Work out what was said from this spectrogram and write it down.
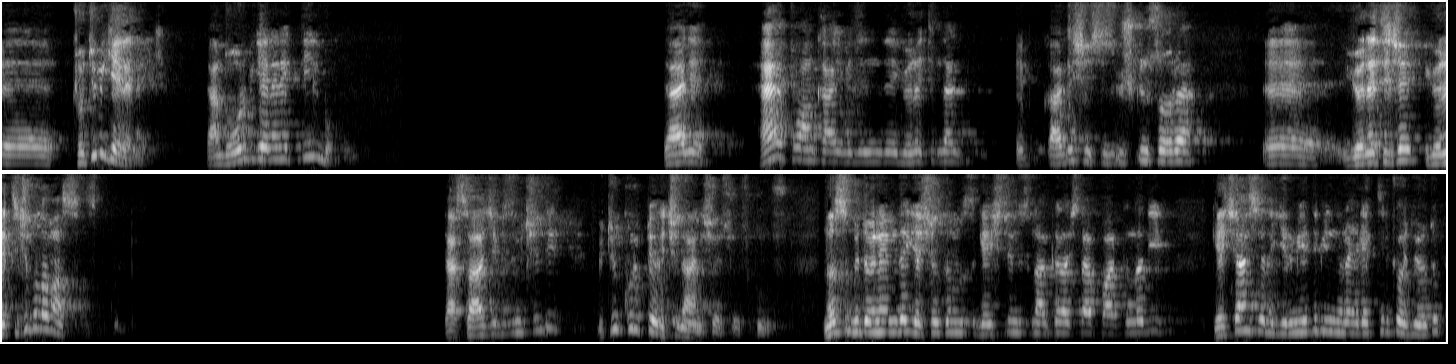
e, kötü bir gelenek. Yani doğru bir gelenek değil bu. Yani her puan kaybedildiğinde yönetimden e, kardeşim siz üç gün sonra e, yönetici yönetici bulamazsınız. Ya sadece bizim için değil, bütün kulüpler için aynı şey söz konusu. Nasıl bir dönemde yaşadığımız, geçtiğimizin arkadaşlar farkında değil. Geçen sene 27 bin lira elektrik ödüyorduk.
